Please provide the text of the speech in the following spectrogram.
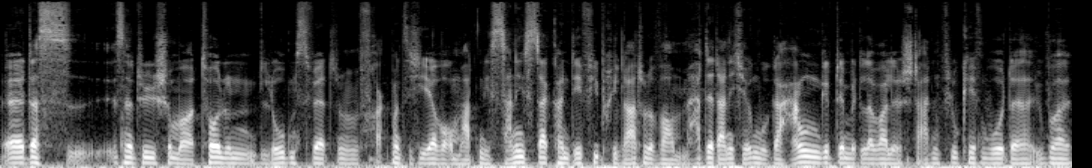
Äh, das ist natürlich schon mal toll und lobenswert. Und fragt man sich eher, warum hatten die Sunnys da keinen Defibrillator oder warum hat er da nicht irgendwo gehangen? Gibt ja mittlerweile Staatenflughäfen, wo da überall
